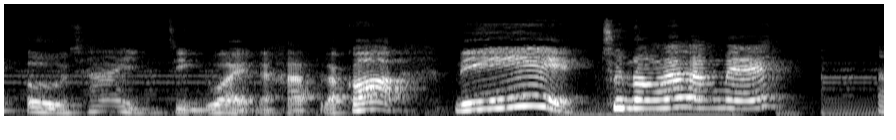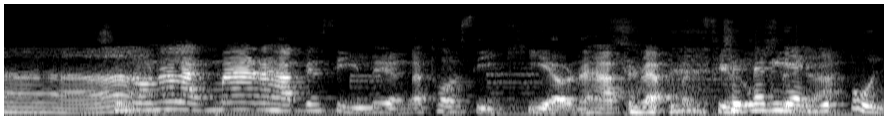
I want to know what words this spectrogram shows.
ๆ เออ ใช่ จริงด้วยนะครับ แล้วก็นี่ ชุดน้องน่ารักไหม อ่าชุดน้องน่ารักมากนะครับ เป็นสีเหลืองกับโทนสีเขียวนะครับเป็นแบบเหมือนฟิลชุดลูนักกเสืเรียนอญี่ปุ่น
